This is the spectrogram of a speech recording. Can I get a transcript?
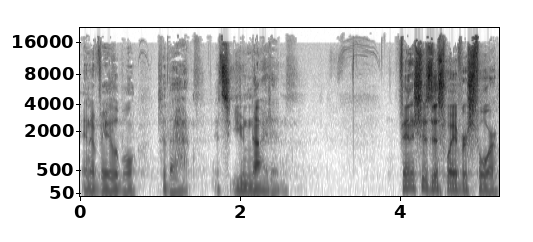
and available to that. It's united. Finishes this way, verse 4.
